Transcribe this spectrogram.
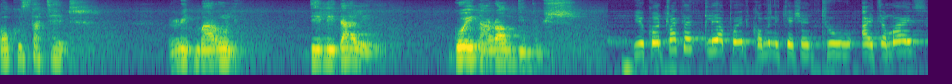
Uncle started rigmarole, dilly dally, going around the bush. You contracted ClearPoint Communication to itemize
